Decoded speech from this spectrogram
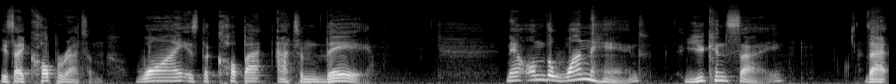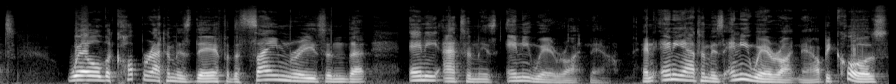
is a copper atom. Why is the copper atom there? Now, on the one hand, you can say that well, the copper atom is there for the same reason that any atom is anywhere right now. And any atom is anywhere right now because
